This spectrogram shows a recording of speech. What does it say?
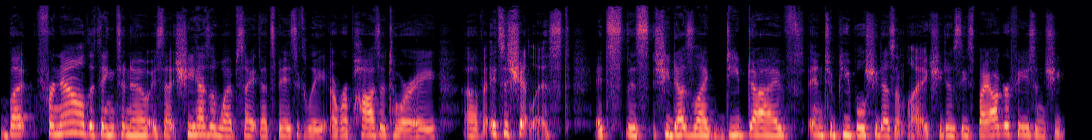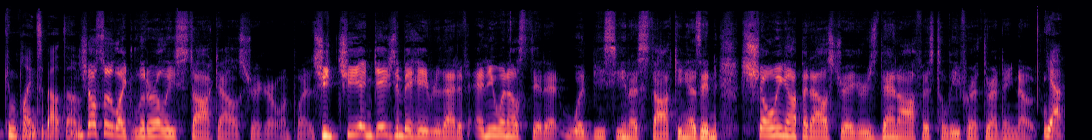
but for now, the thing to know is that she has a website that's basically a repository of, it's a shit list. It's this, she does like deep dive into people she doesn't like. She does these biographies and she complains about them. She also like literally stalked Alice Dreger at one point. She, she engaged in behavior that if anyone else did it would be seen as stalking, as in showing up at Alice Dreger's then office to leave her a threatening note. Yeah.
